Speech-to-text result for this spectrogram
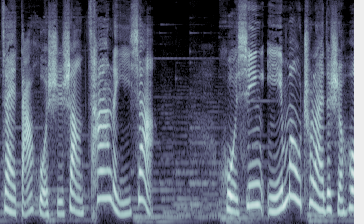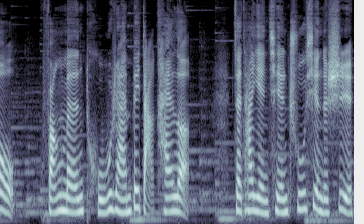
在打火石上擦了一下，火星一冒出来的时候，房门突然被打开了，在他眼前出现的是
